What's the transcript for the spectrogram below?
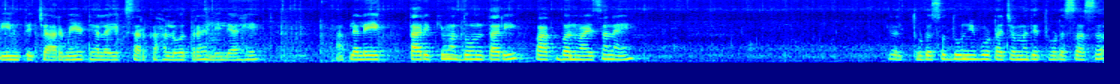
तीन ते चार मिनिट ह्याला एकसारखं हलवत राहिलेले आहे. आपल्याला एक तारीख किंवा दोन तारीख पाक बनवायचा नाही. आपल्याला थोडंसं दोन्ही बोटाच्यामध्ये थोडंसं असं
